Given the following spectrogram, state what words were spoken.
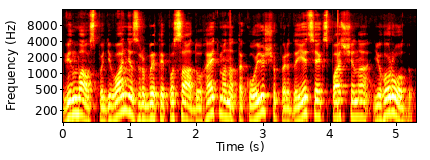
Він мав сподівання зробити посаду гетьмана такою, що передається як спадщина його роду,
